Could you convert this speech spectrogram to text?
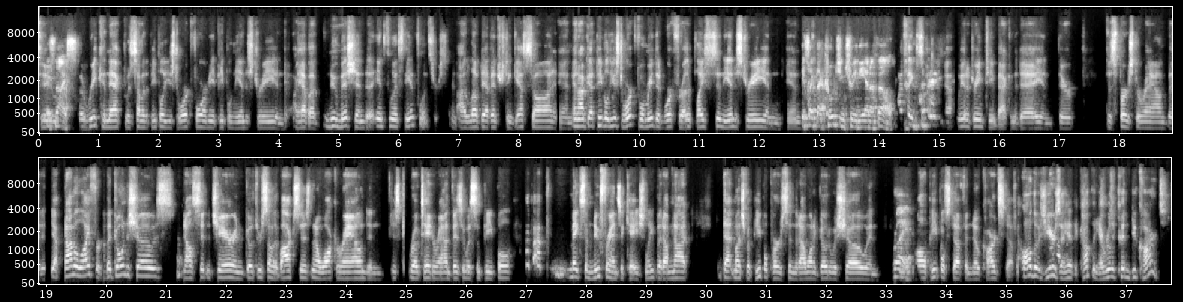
to nice. reconnect with some of the people who used to work for me and people in the industry. And I have a new mission to influence the influencers. And I love to have interesting guests on. And, and I've got people who used to work for me that work for other places in the industry. And, and it's like that coaching tree in the NFL. I think so. Yeah. We had a dream team back in the day and they're dispersed around. But it, yeah, I'm a lifer. But going to shows, I'll sit in a chair and go through some of the boxes, and then I'll walk around and just rotate around, visit with some people. I, I make some new friends occasionally, but I'm not that much of a people person that I want to go to a show and right all people stuff and no card stuff. All those years I had the company, I really couldn't do cards.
